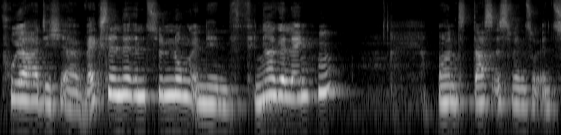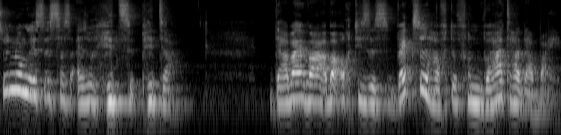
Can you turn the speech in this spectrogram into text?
Früher hatte ich äh, wechselnde Entzündungen in den Fingergelenken und das ist, wenn so Entzündung ist, ist das also Hitze, Pitter. Dabei war aber auch dieses Wechselhafte von Vata dabei.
